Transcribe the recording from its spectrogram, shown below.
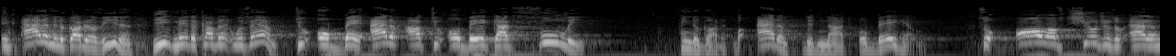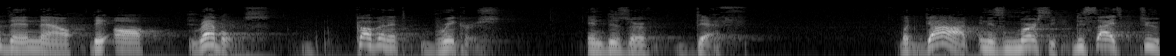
In Adam in the Garden of Eden, he made a covenant with them to obey. Adam ought to obey God fully in the garden. But Adam did not obey him. So all of children of Adam then now, they are rebels, covenant breakers, and deserve death. But God, in His mercy, decides to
